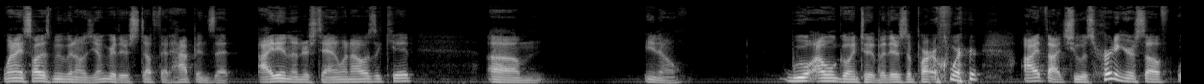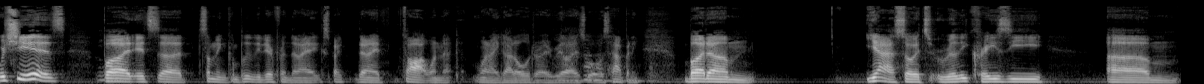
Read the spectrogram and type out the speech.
when i saw this movie when i was younger there's stuff that happens that i didn't understand when i was a kid um, you know we, I won't go into it, but there's a part where I thought she was hurting herself, which she is, but it's uh, something completely different than I expect than I thought when when I got older. I realized what was happening, but um, yeah. So it's really crazy. Um,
